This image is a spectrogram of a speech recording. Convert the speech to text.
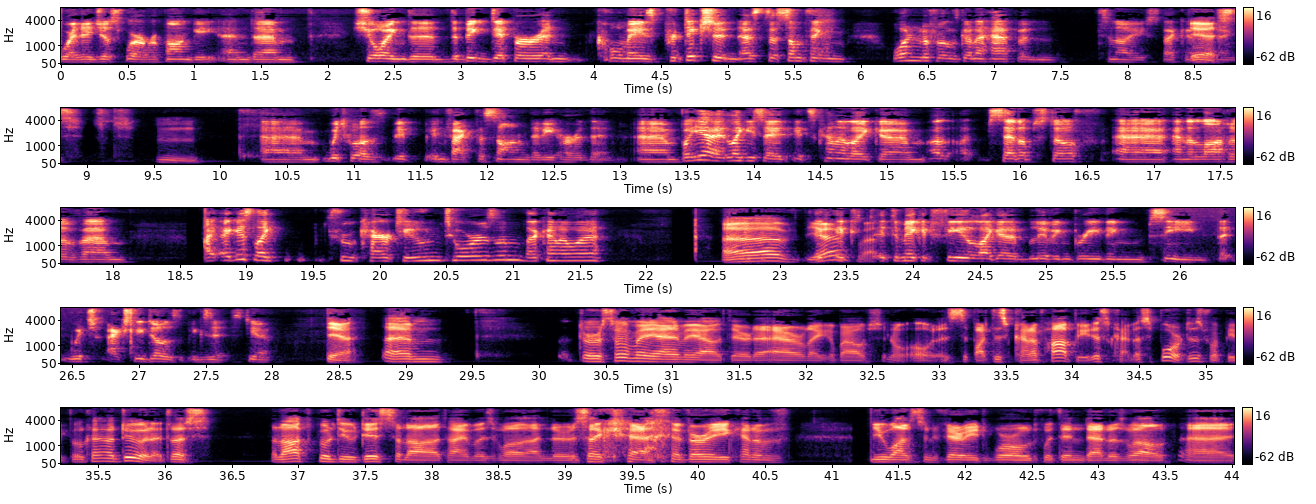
where they just were Roppongi, and um, showing the the Big Dipper and Kome's prediction as to something wonderful is going to happen tonight. That kind of thing yes. Hmm. um, which was in fact the song that he heard then. Um, but yeah, like you said, it's kind of like um, a- a setup stuff uh, and a lot of, um, I, I guess, like through cartoon tourism, that kind of way. Uh, It- yeah, it, it- to make it feel like a living, breathing scene, that, which actually does exist. Yeah, yeah. Um, there are so many anime out there that are like about you know, oh, it's about this kind of hobby, this kind of sport. This is what people kind of do, and it does. A lot of people do this a lot of time as well, and there's like a, a very kind of nuanced and varied world within that as well. Uh,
